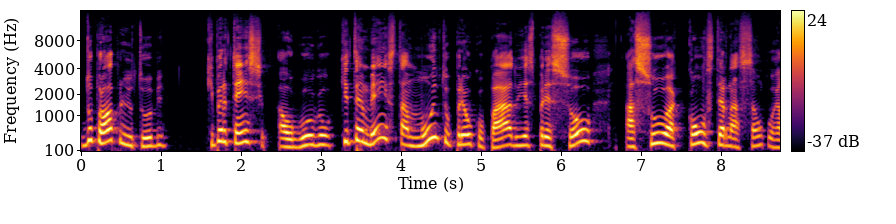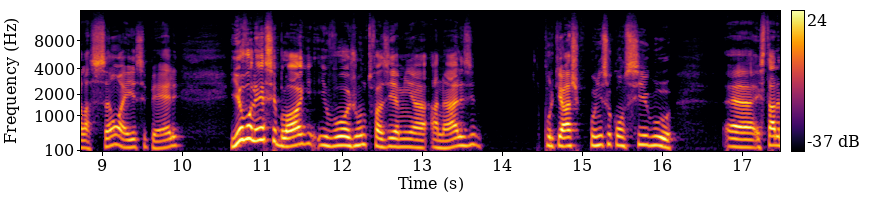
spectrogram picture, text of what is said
do próprio YouTube, que pertence ao Google, que também está muito preocupado e expressou a sua consternação com relação a esse PL. E eu vou ler esse blog e vou junto fazer a minha análise, porque acho que com isso eu consigo é, estar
